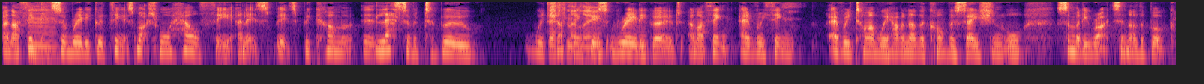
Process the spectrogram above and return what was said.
and I think mm. it's a really good thing. It's much more healthy, and it's it's become less of a taboo, which Definitely. I think is really good. And I think everything every time we have another conversation or somebody writes another book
